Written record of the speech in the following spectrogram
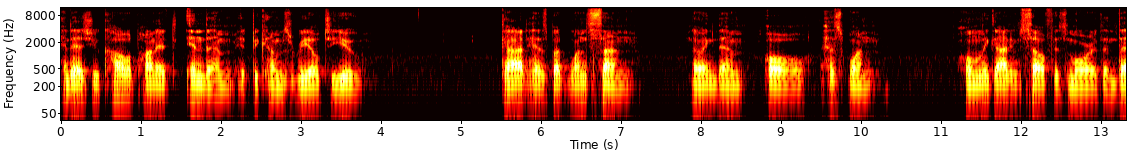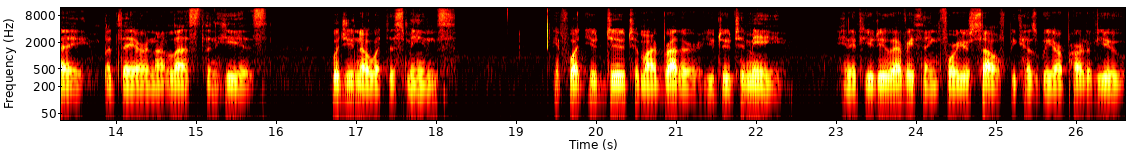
And as you call upon it in them, it becomes real to you. God has but one Son, knowing them all as one. Only God himself is more than they, but they are not less than he is. Would you know what this means? If what you do to my brother you do to me, and if you do everything for yourself because we are part of you,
